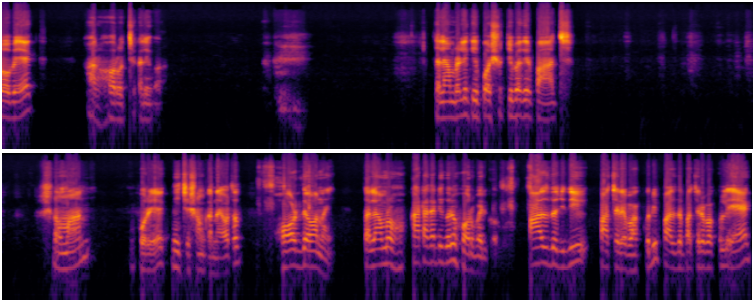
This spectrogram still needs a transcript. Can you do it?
লব এক আর হর হচ্ছে কালীগড় তাহলে আমরা লিখি পঁয়ষট্টি ভাগের পাঁচ সমান উপরে এক, নিচে সংখ্যা নাই, অর্থাৎ হর দেওয়া নাই। তাহলে আমরা কাটাকাটি করে হর বের করব। পাঁচ দিয়ে যদি পাঁচের ভাগ করি, পাঁচ দিয়ে পাঁচের ভাগ করলে এক,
